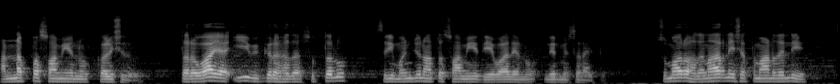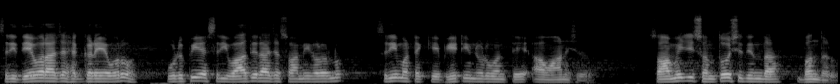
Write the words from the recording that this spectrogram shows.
ಅಣ್ಣಪ್ಪ ಸ್ವಾಮಿಯನ್ನು ಕಳಿಸಿದರು ತರುವಾಯ ಈ ವಿಗ್ರಹದ ಸುತ್ತಲೂ ಶ್ರೀ ಮಂಜುನಾಥ ಸ್ವಾಮಿಯ ದೇವಾಲಯವನ್ನು ನಿರ್ಮಿಸಲಾಯಿತು. ಸುಮಾರು ಹದಿನಾರನೇ ಶತಮಾನದಲ್ಲಿ ಶ್ರೀ ದೇವರಾಜ ಹೆಗ್ಗಡೆಯವರು ಉಡುಪಿಯ ಶ್ರೀ ವಾದಿರಾಜ ಸ್ವಾಮಿಗಳನ್ನು ಶ್ರೀಮಠಕ್ಕೆ ಭೇಟಿ ನೀಡುವಂತೆ ಆಹ್ವಾನಿಸಿದರು. ಸ್ವಾಮೀಜಿ ಸಂತೋಷದಿಂದ ಬಂದರು.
